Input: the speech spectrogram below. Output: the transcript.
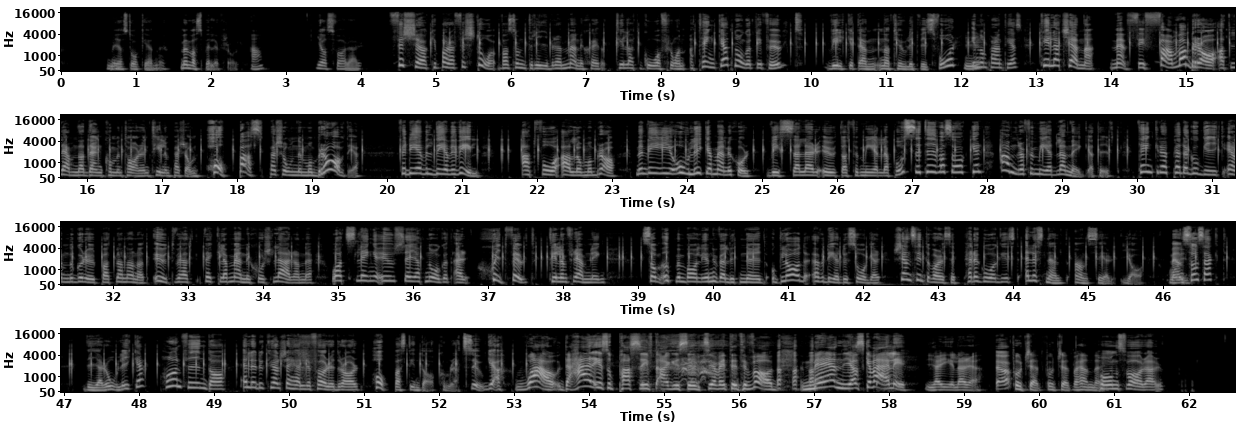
Men jag stalkar henne. Men vad spelar det för roll? Ja. Jag svarar försöker bara förstå vad som driver en människa till att gå från att tänka att något är fult, vilket en naturligtvis får, inom parentes, till att känna men fy fan vad bra att lämna den kommentaren till en person. Hoppas personen mår bra av det. För det är väl det vi vill, att få alla att må bra. Men vi är ju olika människor. Vissa lär ut att förmedla positiva saker, andra förmedla negativt. Tänker att pedagogik ändå går ut på att bland annat utveckla människors lärande och att slänga ur sig att något är skitfult till en främling som uppenbarligen är väldigt nöjd och glad över det du sågar känns inte vare sig pedagogiskt eller snällt anser jag. Men som sagt, vi är olika. Ha en fin dag eller du kanske hellre föredrar hoppas din dag kommer att suga. Wow, det här är så passivt aggressivt så jag vet inte vad. Men jag ska vara ärlig. Jag gillar det. Ja. Fortsätt, fortsätt. Vad händer? Hon svarar.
